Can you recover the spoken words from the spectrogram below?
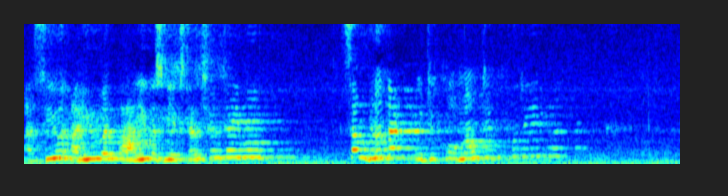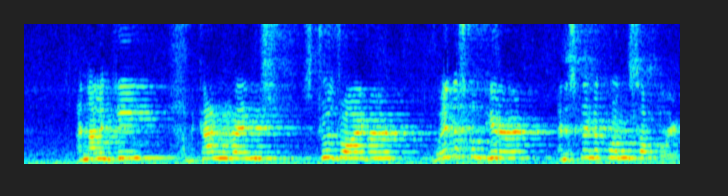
a, USB extension cable, some blue Blu-Tack which you call mounting an Allen key, a mechanical wrench, screwdriver, Windows computer, and a screen recording software.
